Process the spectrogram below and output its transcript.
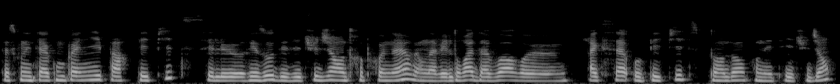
parce qu'on était accompagné par Pépite, c'est le réseau des étudiants entrepreneurs et on avait le droit d'avoir euh, accès aux pépites pendant qu'on était étudiant.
